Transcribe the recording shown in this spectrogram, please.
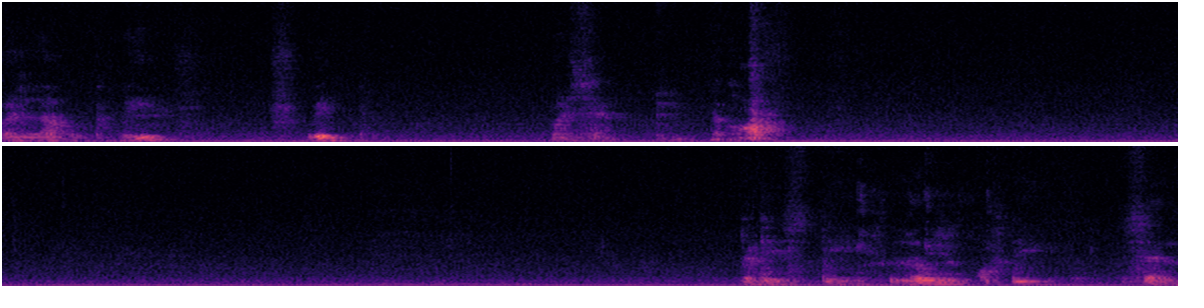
I love to be with myself. That is the love of the self.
